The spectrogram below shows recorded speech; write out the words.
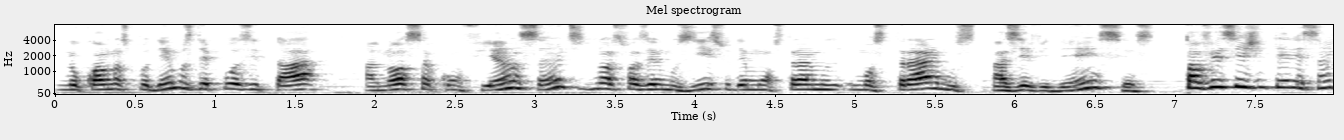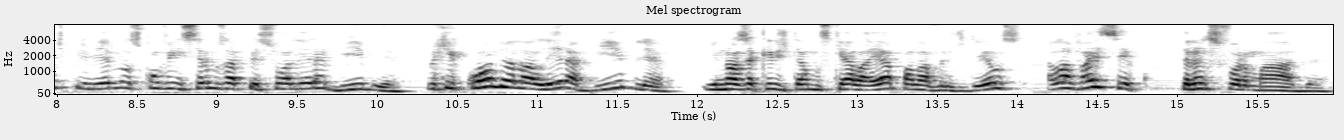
no qual nós podemos depositar a nossa confiança, antes de nós fazermos isso, demonstrarmos, mostrarmos as evidências, talvez seja interessante primeiro nós convencermos a pessoa a ler a Bíblia. Porque quando ela ler a Bíblia, e nós acreditamos que ela é a palavra de Deus, ela vai ser transformada.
